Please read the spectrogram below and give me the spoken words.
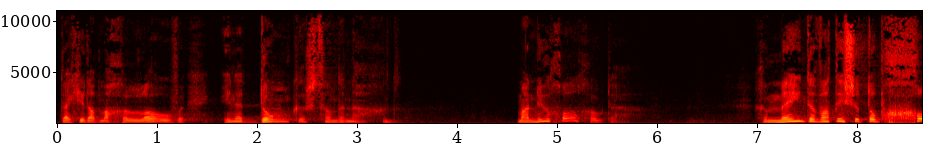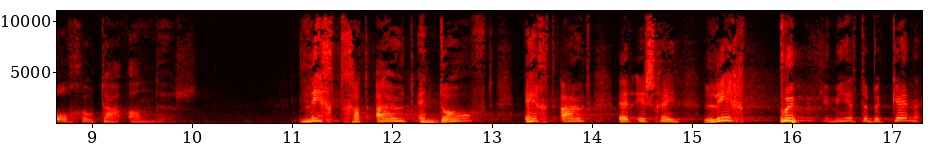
dat je dat mag geloven in het donkerst van de nacht. Maar nu Golgotha. Gemeente, wat is het op Golgotha anders? Licht gaat uit en dooft, echt uit. Er is geen lichtpuntje meer te bekennen.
